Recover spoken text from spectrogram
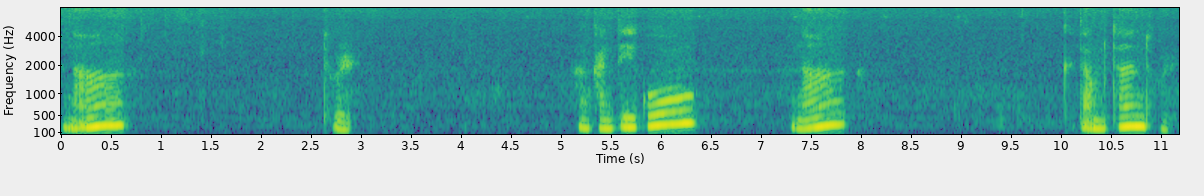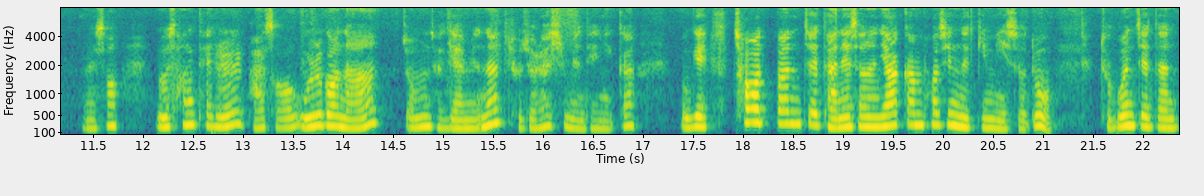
하나 둘. 한 칸 띄고, 하나, 그 다음 단 둘. 그래서 이 상태를 봐서 울거나 좀 저기 하면은 조절하시면 되니까 이게 첫 번째 단에서는 약간 퍼진 느낌이 있어도 두 번째 단,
